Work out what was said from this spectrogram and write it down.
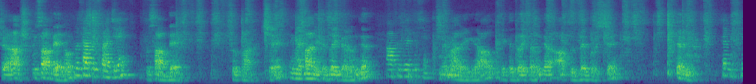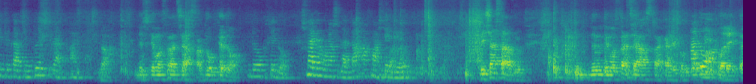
CA și plus AB, nu? Plus AB supra C. Plus AB supra C e mai mare decât 2 pe lângă, A plus B plus C. mai mare egal decât 2 pe lângă A plus B plus C. Terminat. Și-am simplificat în 2 și gata. Asta. Da. Deci demonstrația asta, 2 pe 2. 2 câte 2. Și mai avem una și gata. Acum șterg eu. Deci asta a vrut. De- Demonstrația asta care e făcută A doua. e corectă,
